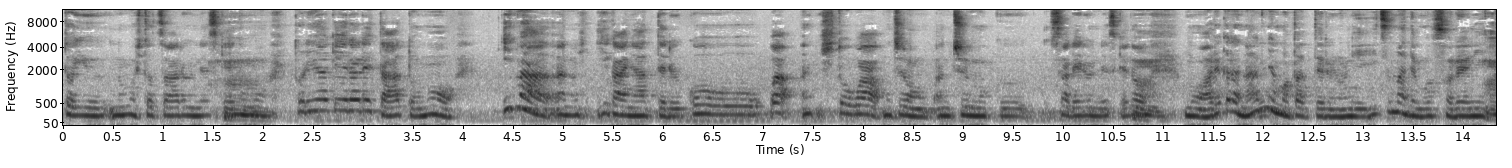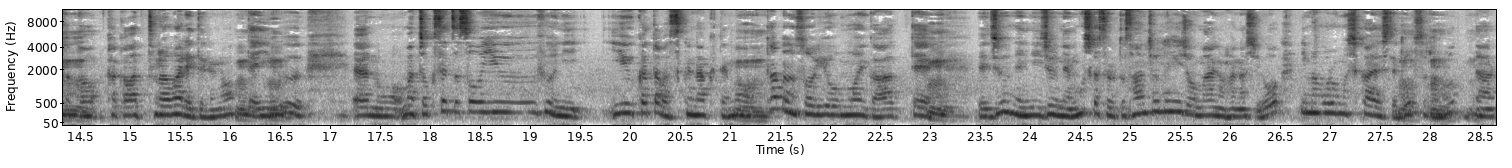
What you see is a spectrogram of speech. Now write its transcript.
というのも一つあるんですけれども、うん。取り上げられた後も今あの被害に遭ってる子は人はもちろんあの注目されるんですけど、うん。もうあれから何年も経ってるのにいつまでもそれに関わ,、関わとらわれてるの？っていう、あのまあ、直接そういうふうに言う方は少なくても、うん。多分そういう思いがあって、うん。で10年20年もしかすると30年以上前の話を今頃蒸し返してどうするの、うん。うん。あ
